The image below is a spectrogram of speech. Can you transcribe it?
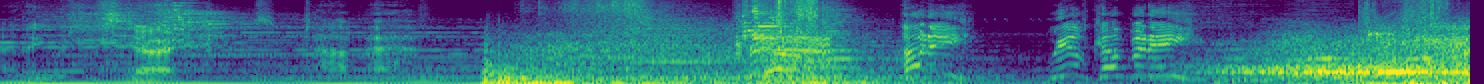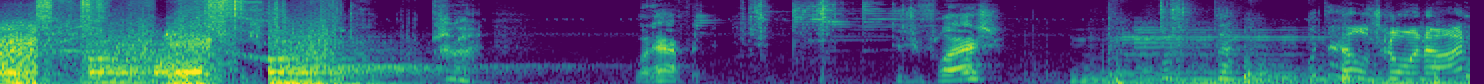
I think we should start some top half. Flash? What the hell's going on?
